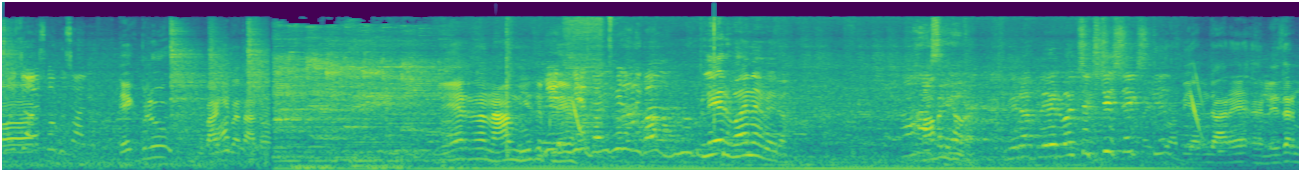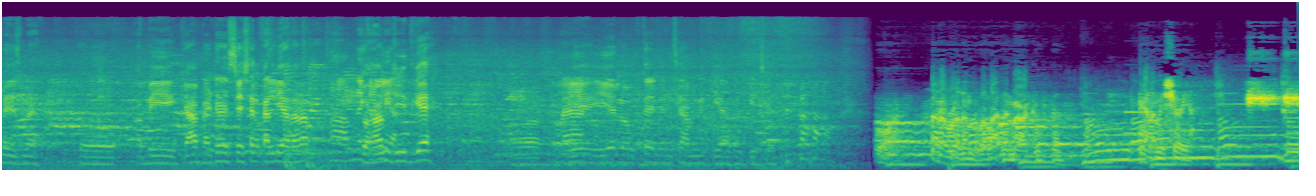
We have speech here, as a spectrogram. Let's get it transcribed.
और एक ब्लू बाकी बताता हूँ। प्लेयर का नाम नहीं है प्लेयर ये गन्स भी प्लेयर वन है मेरा हाँ पे लिखा है मेरा प्लेयर 166 तो अभी हम जा रहे हैं लेज़र मेज में तो अभी क्या बैटल स्टेशन कर लिया था ना हाँ, तो हम जीत गए और ये ये लोग थे जिनसे हमने किया था पीछे Better rhythm for Latin Americans then. Here, let me show you. See?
